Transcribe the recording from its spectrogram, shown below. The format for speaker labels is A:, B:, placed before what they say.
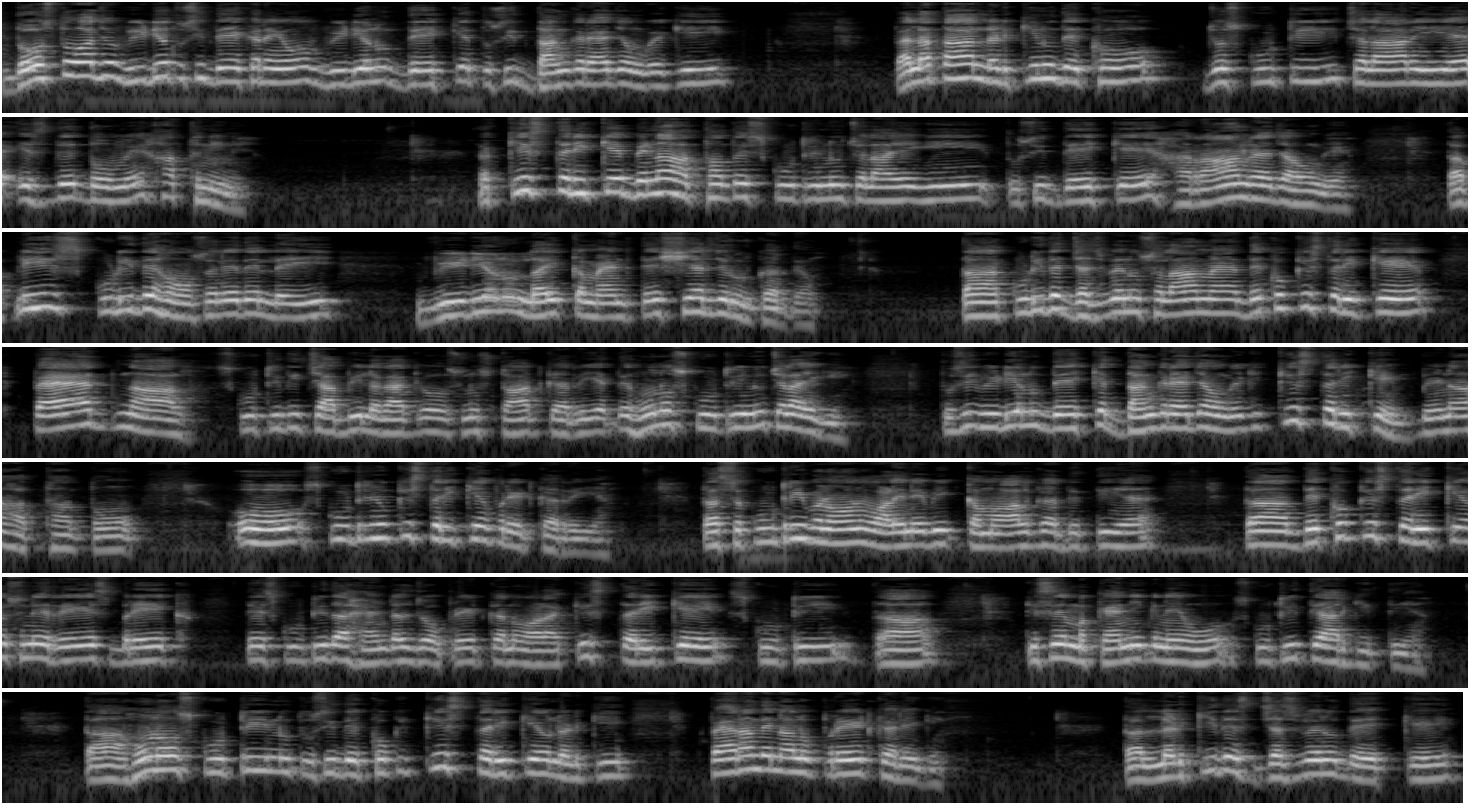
A: ਦੋਸਤੋ ਅੱਜ ਵੀਡੀਓ ਤੁਸੀਂ ਦੇਖ ਰਹੇ ਹੋ ਵੀਡੀਓ ਨੂੰ ਦੇਖ ਕੇ ਤੁਸੀਂ ਦੰਗ ਰਹਿ ਜਾਓਗੇ ਕਿ ਪਹਿਲਾਂ ਤਾਂ ਲੜਕੀ ਨੂੰ ਦੇਖੋ, ਜੋ ਸਕੂਟੀ ਚਲਾ ਰਹੀ ਹੈ ਇਸ ਦੇ ਦੋਵੇਂ ਹੱਥ ਨਹੀਂ ਨੇ। ਤਾਂ ਕਿਸ ਤਰੀਕੇ ਬਿਨਾਂ ਹੱਥਾਂ ਤੋਂ ਸਕੂਟਰੀ ਨੂੰ ਚਲਾਏਗੀ, ਤੁਸੀਂ ਦੇਖ ਕੇ ਹੈਰਾਨ ਰਹਿ ਜਾਓਗੇ। ਤਾਂ ਪਲੀਜ਼ ਕੁੜੀ ਦੇ ਹੌਸਲੇ ਦੇ ਲਈ ਵੀਡੀਓ ਨੂੰ ਲਾਈਕ ਕਮੈਂਟ ਤੇ ਸ਼ੇਅਰ ਜ਼ਰੂਰ ਕਰ ਦਿਓ। ਤਾਂ ਕੁੜੀ ਦੇ ਜਜ਼ਬੇ ਨੂੰ ਸਲਾਮ ਹੈ। ਦੇਖੋ ਕਿਸ ਤਰੀਕੇ ਪੈਰ ਨਾਲ ਸਕੂਟਰੀ ਦੀ ਚਾਬੀ ਲਗਾ ਕੇ ਉਸ ਨੂੰ ਸਟਾਰਟ ਕਰ ਰਹੀ ਹੈ ਤੇ ਹੁਣ ਉਹ ਸਕੂਟਰੀ ਨੂੰ ਚਲਾਏਗੀ। ਤੁਸੀਂ ਵੀਡੀਓ ਨੂੰ ਦੇਖ ਕੇ ਦੰਗ ਰਹਿ ਜਾਓਗੇ ਕਿ ਕਿਸ ਤਰੀਕੇ ਬਿਨਾਂ ਹੱਥਾਂ ਤੋਂ ਉਹ ਸਕੂਟਰੀ ਨੂੰ ਕਿਸ ਤਰੀਕੇ ਆਪਰੇਟ ਕਰ ਰਹੀ ਹੈ। ਤਾਂ ਸਕੂਟਰੀ ਬਣਾਉਣ ਵਾਲੇ ਨੇ ਵੀ ਕਮਾਲ ਕਰ ਦਿੱਤੀ ਹੈ। ਤਾਂ ਦੇਖੋ ਕਿਸ ਤਰੀਕੇ ਉਸਨੇ ਰੇਸ ਬ੍ਰੇਕ ਤੇ ਸਕੂਟਰੀ ਦਾ ਹੈਂਡਲ ਜੋ ਆਪਰੇਟ ਕਰਨ ਵਾਲਾ ਕਿਸ ਤਰੀਕੇ ਸਕੂਟਰੀ ਦਾ ਕਿਸੇ ਮਕੈਨਿਕ ਨੇ ਉਹ ਸਕੂਟਰੀ ਤਿਆਰ ਕੀਤੀ ਹੈ। ਤਾਂ ਹੁਣ ਉਹ ਸਕੂਟਰੀ ਨੂੰ ਤੁਸੀਂ ਦੇਖੋ ਕਿ ਕਿਸ ਤਰੀਕੇ ਉਹ ਲੜਕੀ ਪੈਰਾਂ ਦੇ ਨਾਲ ਆਪਰੇਟ ਕਰੇਗੀ। ਤਾਂ ਲੜਕੀ ਦੇ ਇਸ ਜਜ਼ਬੇ ਨੂੰ ਦੇਖ ਕੇ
